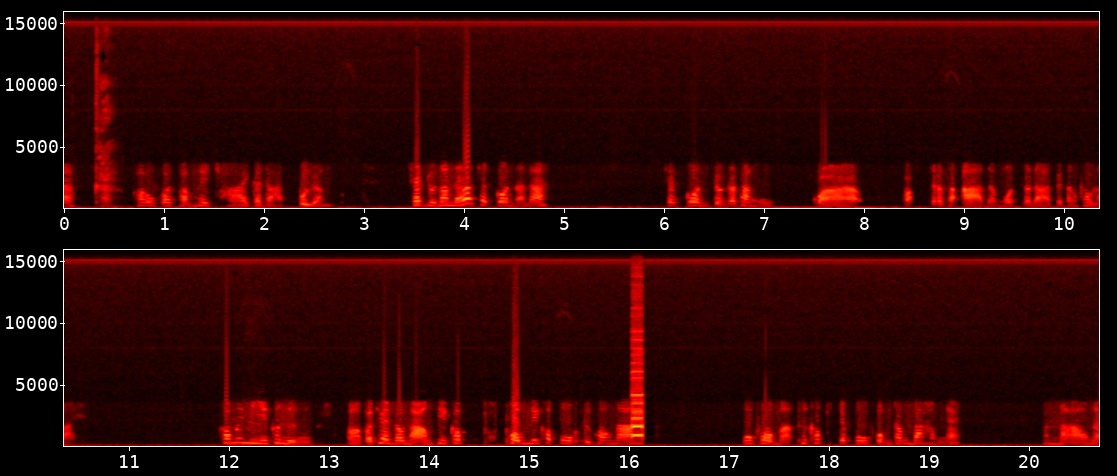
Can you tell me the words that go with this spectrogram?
นะค่ะเขาก็ทำให้ใช้กระดาษเปลือง เช็ดอยู่นั่นแล้วเช็ดก้นอะนะเช็ดก้นจนกระทั่งกว่าจะสะอาดนะหมดกระดาษไปตั้งเท่าไหร่เขาไม่มีคือหนึ่งเอ่อ ประเทศเราหนาวๆที่เขาพรมนี่เขาปูไปถึงห้องน้ำปูพรมอะ คือเขาจะปูพรมทั้งบ้านไงมันหนาวไง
